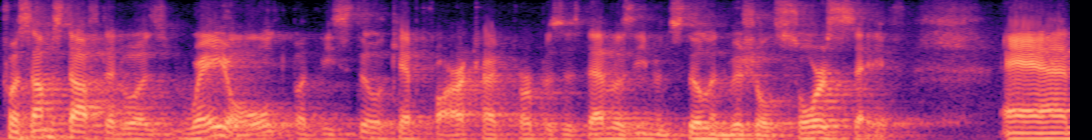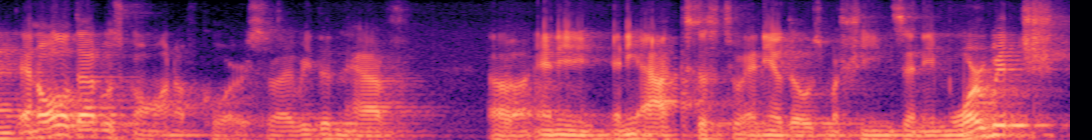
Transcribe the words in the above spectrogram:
for some stuff that was way old, but we still kept for archive purposes, that was even still in Visual Source Safe. And, and all of that was gone, of course, right? We didn't have uh, any, any access to any of those machines anymore, which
